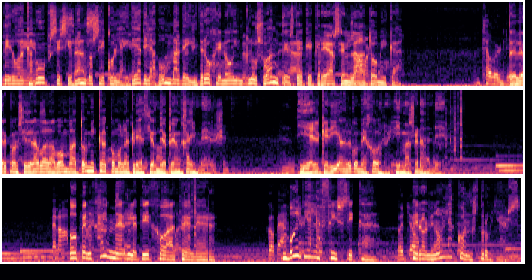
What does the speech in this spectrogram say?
pero acabó obsesionándose con la idea de la bomba de hidrógeno incluso antes de que creasen la atómica. Teller consideraba la bomba atómica como la creación de Oppenheimer. Y él quería algo mejor y más grande. Oppenheimer le dijo a Teller, vuelve a la física, pero no la construyas.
